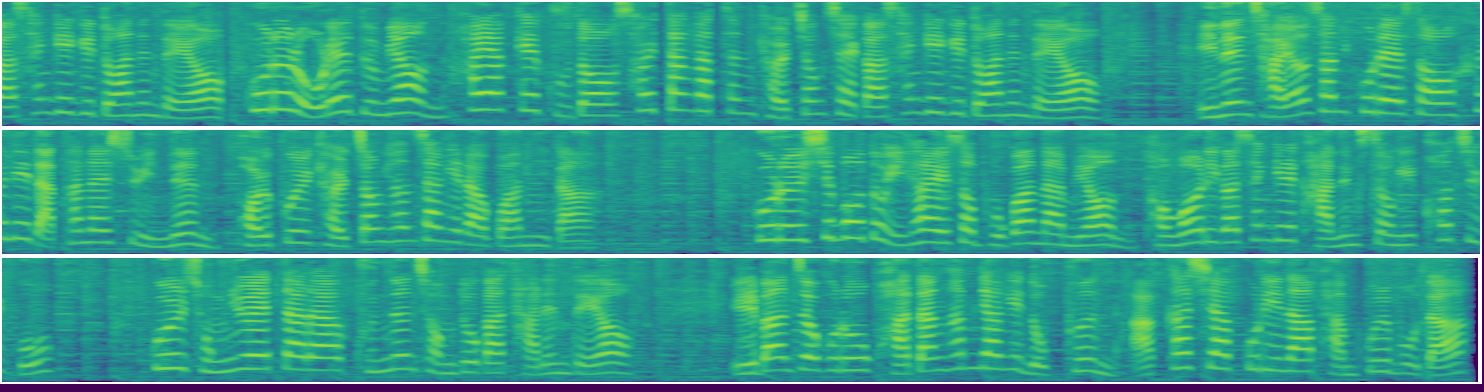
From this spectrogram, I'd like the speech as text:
가 생기기도 하는데요. 꿀을 오래 두면 하얗게 굳어 설탕 같은 결정체가 생기기도 하는데요. 이는 자연산 꿀에서 흔히 나타날 수 있는 벌꿀 결정 현상이라고 합니다. 꿀을 15도 이하에서 보관하면 덩어리가 생길 가능성이 커지고 꿀 종류에 따라 굳는 정도가 다른데요. 일반적으로 과당 함량이 높은 아카시아 꿀이나 밤꿀보다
